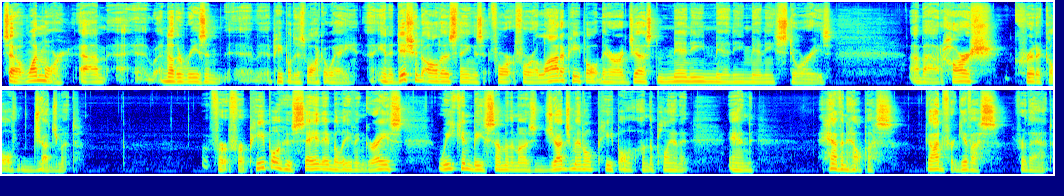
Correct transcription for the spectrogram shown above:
So, one more, um, another reason uh, people just walk away. In addition to all those things, for, for a lot of people, there are just many, many, many stories about harsh, critical judgment. For, for people who say they believe in grace, we can be some of the most judgmental people on the planet. And heaven help us. God forgive us for that.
